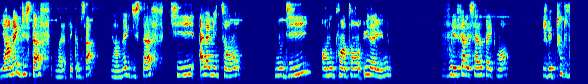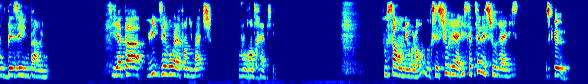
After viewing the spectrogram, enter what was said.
il y a un mec du staff, on va l'appeler comme ça. Il y a un mec du staff qui, à la mi-temps, nous dit, en nous pointant une à une, vous voulez faire les salopes avec moi? Je vais toutes vous baiser une par une. S'il n'y a pas 8-0 à la fin du match, vous rentrez à pied. Tout ça en hurlant. Donc c'est surréaliste. Cette scène est surréaliste parce que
